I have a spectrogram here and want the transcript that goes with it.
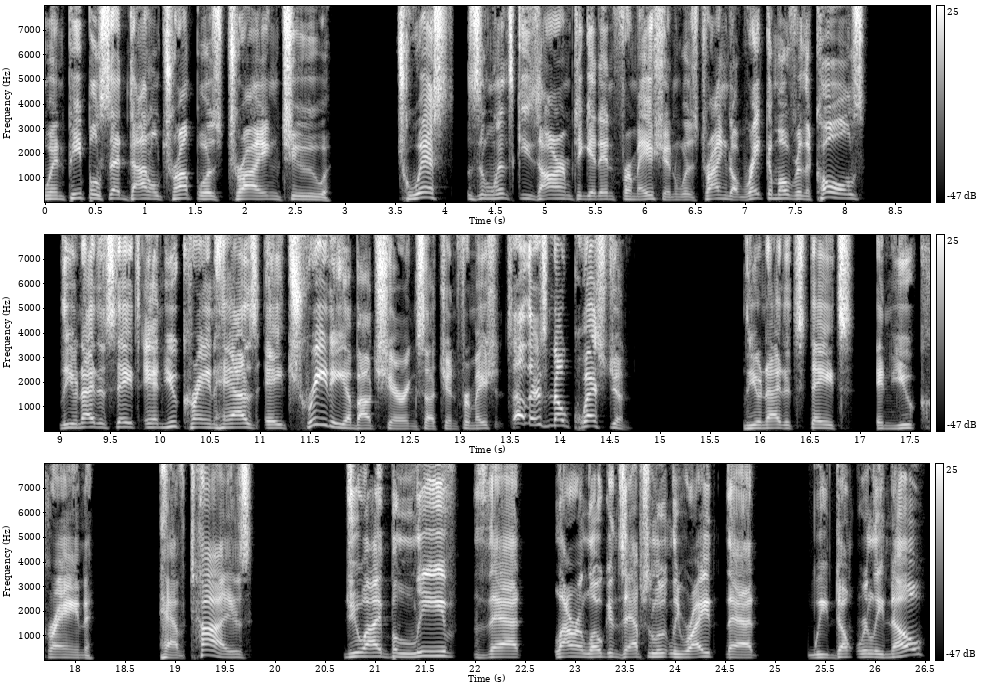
when people said Donald Trump was trying to twist Zelensky's arm to get information, was trying to rake him over the coals, the United States and Ukraine has a treaty about sharing such information. So there's no question the United States and Ukraine have ties. Do I believe that Lara Logan's absolutely right that we don't really know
